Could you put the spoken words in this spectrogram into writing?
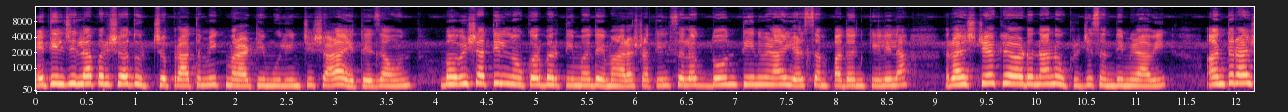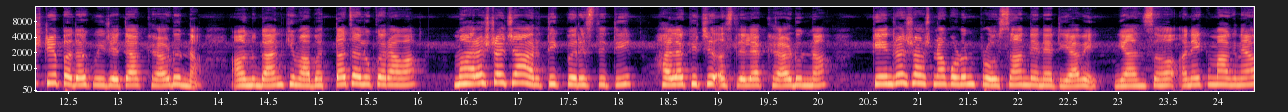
येथील जिल्हा परिषद उच्च प्राथमिक मराठी मुलींची शाळा येथे जाऊन भविष्यातील नोकर भरतीमध्ये महाराष्ट्रातील सलग दोन तीन वेळा यश संपादन केलेल्या राष्ट्रीय खेळाडूंना नोकरीची संधी मिळावी आंतरराष्ट्रीय पदक विजेत्या खेळाडूंना अनुदान किंवा भत्ता चालू करावा महाराष्ट्राच्या आर्थिक परिस्थिती हालाकीची असलेल्या खेळाडूंना केंद्र शासनाकडून प्रोत्साहन देण्यात यावे यांसह अनेक मागण्या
